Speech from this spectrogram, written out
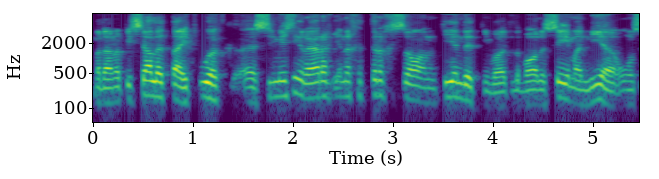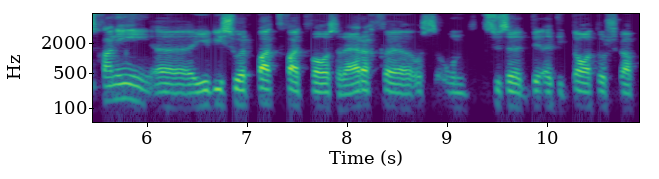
maar dan op dieselfde tyd ook uh, sien mense nie regtig enige terugsaan teen dit nie waar hulle sê maar nee ons gaan nie uh, hierdie soort pad vat waar ons regtig uh, ons on, soos 'n diktatorskap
